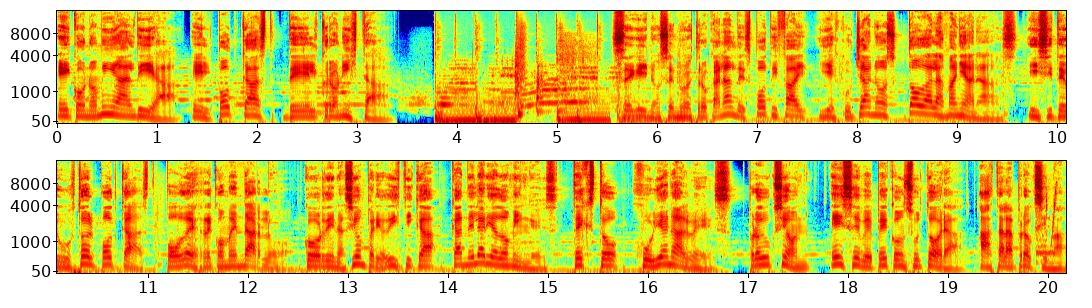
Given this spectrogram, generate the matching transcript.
Economía al Día, el podcast de El Cronista. Seguinos en nuestro canal de Spotify y escuchanos todas las mañanas. Y si te gustó el podcast, podés recomendarlo. Coordinación Periodística, Candelaria Domínguez. Texto, Julián Alves. Producción, SBP Consultora. Hasta la próxima.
